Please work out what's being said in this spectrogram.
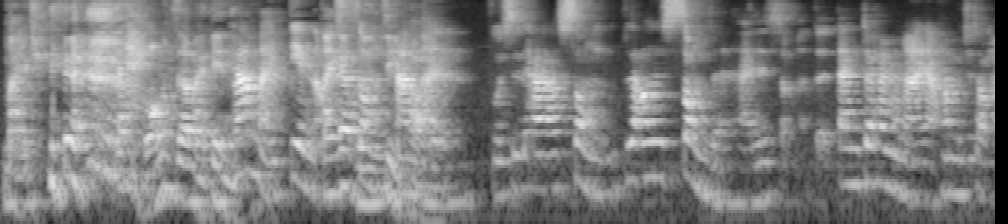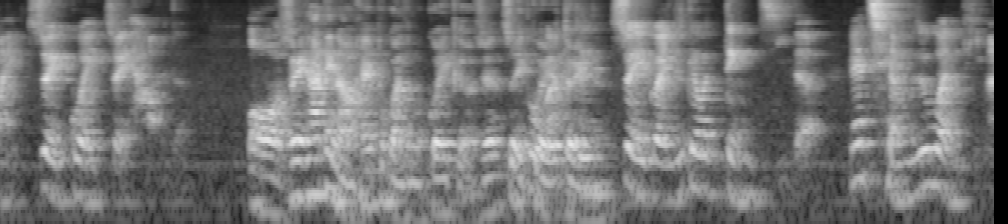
买电，对。王子要买电脑，他要买电脑送他们，不是他要送，不知道是送人还是什么的，但对他们来讲，他们就是要买最贵最好的。哦，所以他电脑可以不管什么规格，就是最贵的，对，就是最贵，就是给我顶级的，因为钱不是问题嘛。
